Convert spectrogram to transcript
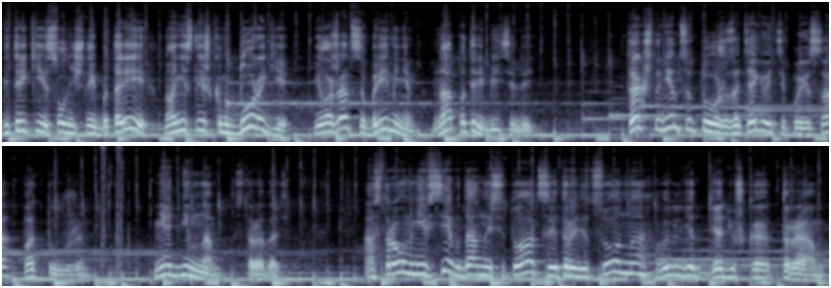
ветряки и солнечные батареи, но они слишком дороги и ложатся бременем на потребителей. Так что немцы тоже затягивайте пояса потуже. Не одним нам страдать. Остроумнее всех в данной ситуации традиционно выглядит дядюшка Трамп.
